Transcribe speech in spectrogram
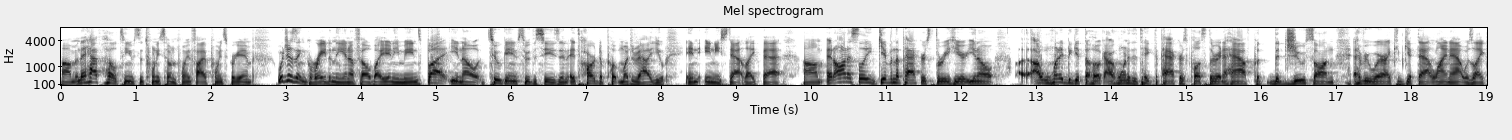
Um, and they have held teams to 27.5 points per game, which isn't great in the NFL by any means. But, you know, two games through the season, it's hard to put much value in any stat like that. Um, and honestly, given the Packers three here, you know, I wanted to get the hook. I wanted to take the Packers plus three and a half, but the juice on everywhere I could get that line at was like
